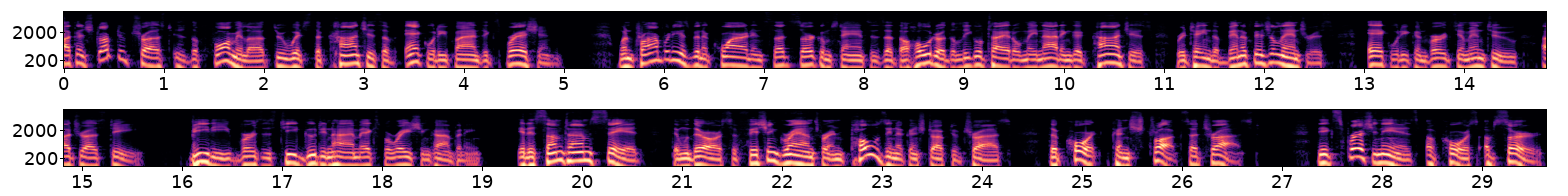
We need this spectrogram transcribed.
A constructive trust is the formula through which the conscience of equity finds expression. When property has been acquired in such circumstances that the holder of the legal title may not, in good conscience, retain the beneficial interest, equity converts him into a trustee. Beatty versus T. Exploration Company. It is sometimes said that when there are sufficient grounds for imposing a constructive trust, the court constructs a trust. The expression is, of course, absurd.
